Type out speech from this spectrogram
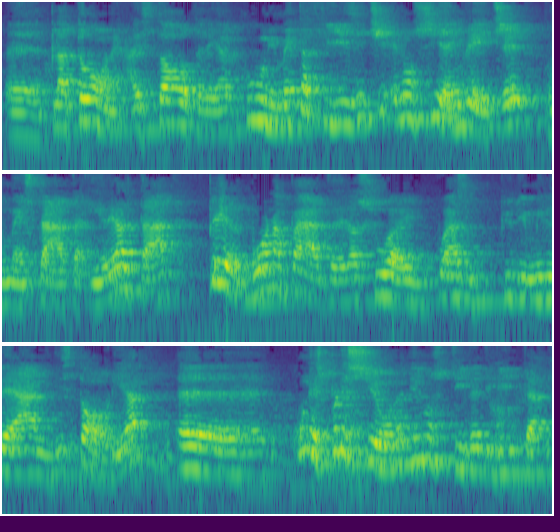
eh, Platone, Aristotele e alcuni metafisici e non sia invece, come è stata in realtà, per buona parte della sua quasi più di mille anni di storia, eh, un'espressione di uno stile di vita,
